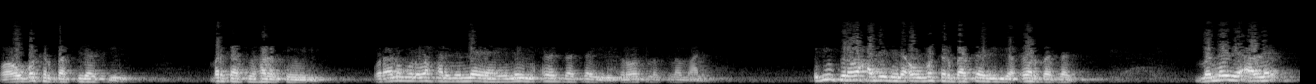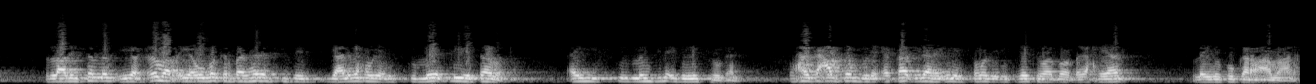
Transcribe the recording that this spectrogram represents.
Oo abubakar baa sidaas yidhi. Markaasuu hadalkan yidhi. War aniguna waxaan idin leeyahay nebi maxamed baa saa yidhi salawatullhi wasalaamu caleyh idinkuna waxaad leedihin abubakar baa saa yidhi iyo cumar baa saa yidhi. Ma nebi alle sal alay wasalam iyo cumar iyo abubakar baad hadalkiisa yani waxa weya isku meel dhigaysaano ay isku manzilo idinla joogaan waxaan ka cabsan buri ciqaab ilaahay inay samada idinkaga timaado oo dhagaxyaan laydinku garaaca macna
